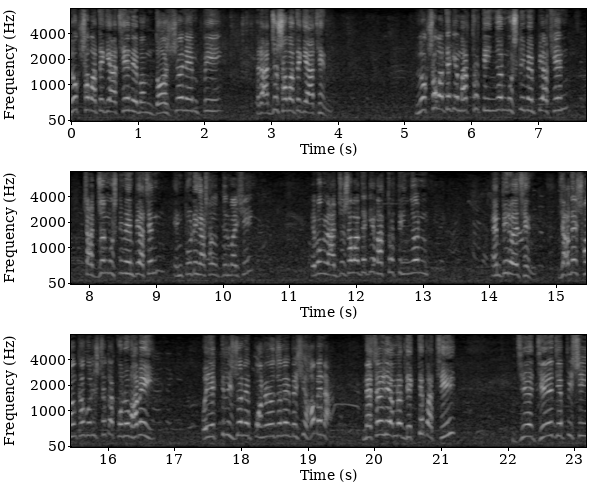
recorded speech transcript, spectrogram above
লোকসভা থেকে আছেন এবং জন এমপি রাজ্যসভা থেকে আছেন। লোকসভা থেকে মাত্র তিনজন মুসলিম এমপি আছেন, চারজন মুসলিম এমপি আছেন ইনক্লুডিং আসাদুদ্দিন বাইশি এবং রাজ্যসভা থেকে মাত্র তিনজন এমপি রয়েছেন, যাদের সংখ্যাগরিষ্ঠতা কোনোভাবেই ওই একত্রিশ জনের, পনেরো জনের বেশি হবে না। ন্যাচারালি আমরা দেখতে পাচ্ছি যে যে জেপিসি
